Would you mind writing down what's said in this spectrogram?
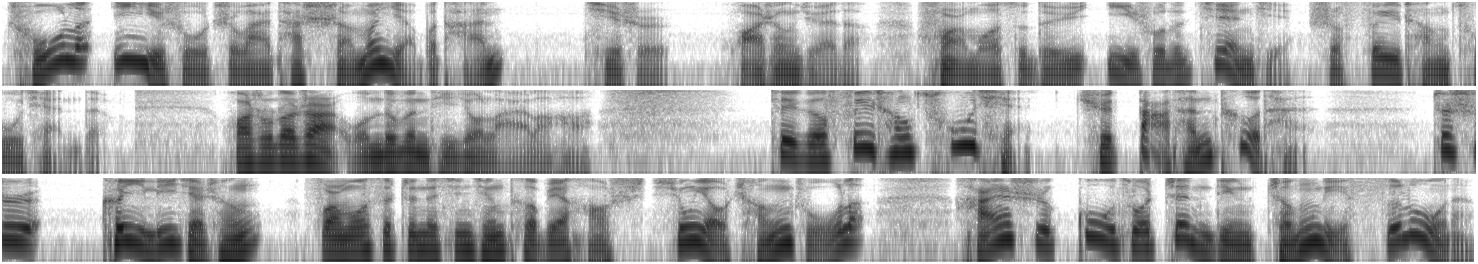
除了艺术之外，他什么也不谈。其实，华生觉得福尔摩斯对于艺术的见解是非常粗浅的。话说到这儿，我们的问题就来了哈，这个非常粗浅却大谈特谈，这是可以理解成福尔摩斯真的心情特别好，胸有成竹了，还是故作镇定整理思路呢？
